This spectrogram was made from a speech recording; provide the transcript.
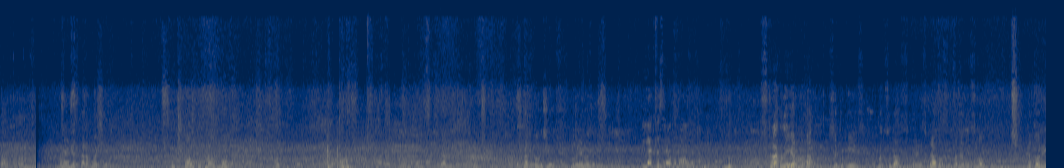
Да. Мое место рабочее. Тут стол, тут ноутбук. Вот. вот. Рядом. Так получилось. Время взрыва. як ви зреагували? Страх, наверное, да? Все-таки есть. Вот сюда спря- спрятался под этот стол, который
